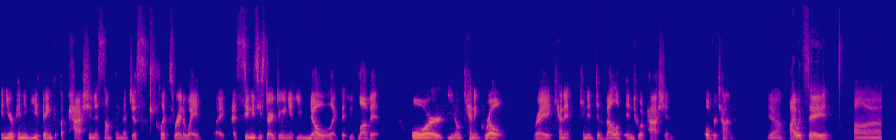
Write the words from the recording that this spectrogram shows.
in your opinion, do you think a passion is something that just clicks right away? Like as soon as you start doing it, you know like that you love it. Or, you know, can it grow? Right? Can it can it develop into a passion over time? Yeah. I would say uh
